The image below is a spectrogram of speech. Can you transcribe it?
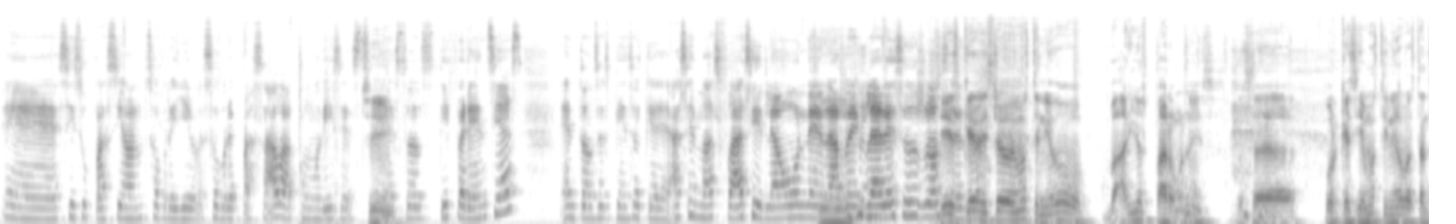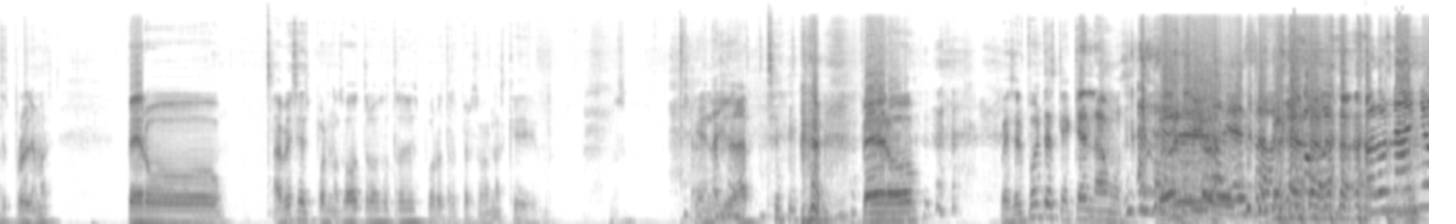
eh, si su pasión sobrelleva, sobrepasaba, como dices, Sí. esas diferencias, entonces pienso que hace más fácil aún el Sí. arreglar esos roces. Sí, es que ¿no? de hecho hemos tenido varios parones, o sea, porque sí hemos tenido bastantes problemas, pero a veces por nosotros, otras veces por otras personas que nos quieren ayudar, pero pues el punto es que aquí andamos. Todo chido. Como por un año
